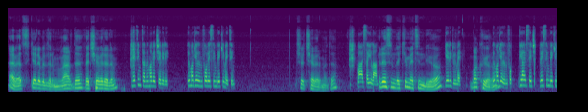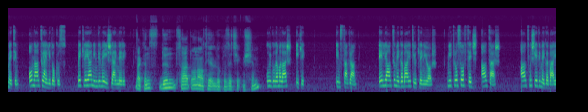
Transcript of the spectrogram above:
Evet geri bildirimi verdi ve çevirelim. Metin tanıma ve çeviri. Image info resimdeki metin. Ç- çevirmedi. Varsayılan. Resimdeki metin diyor. Geri düğme. Bakıyorum. Image info. Diğer seç. Resimdeki metin. 1659. Bekleyen indirme işlemleri. Bakın dün saat 16.59'da çekmişim. Uygulamalar 2. Instagram. 56 MB yükleniyor. Microsoft Edge Altar. 67 MB.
